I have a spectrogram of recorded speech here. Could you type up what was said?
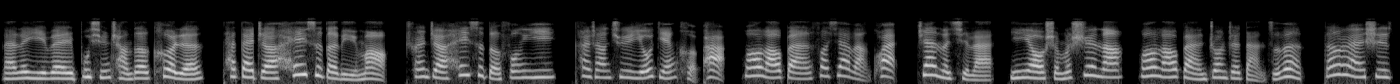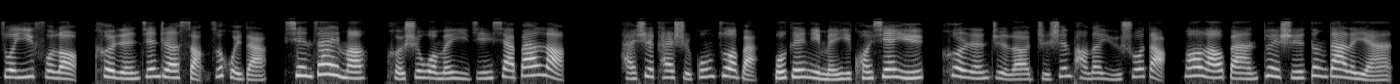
来了一位不寻常的客人。他戴着黑色的礼帽，穿着黑色的风衣，看上去有点可怕。猫老板放下碗筷，站了起来。你有什么事呢？猫老板壮着胆子问。当然是做衣服喽。客人尖着嗓子回答。现在吗？可是我们已经下班了。还是开始工作吧。我给你们一筐鲜鱼。客人指了指身旁的鱼，说道。猫老板顿时瞪大了眼。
